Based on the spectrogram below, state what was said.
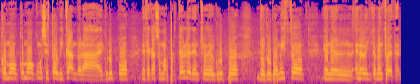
cómo, cómo, cómo se está ubicando la, el grupo, en este caso más Portelde, dentro del grupo, del grupo mixto en el, en el Ayuntamiento de Tel.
